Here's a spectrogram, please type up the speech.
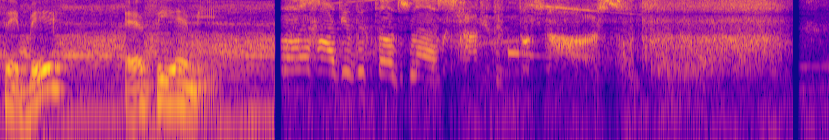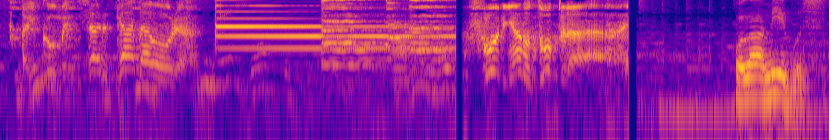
CBFM. Uma rádio de todos nós. Rádio de todos nós. Em começar cada hora. Floriano Dutra. Olá, amigos.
